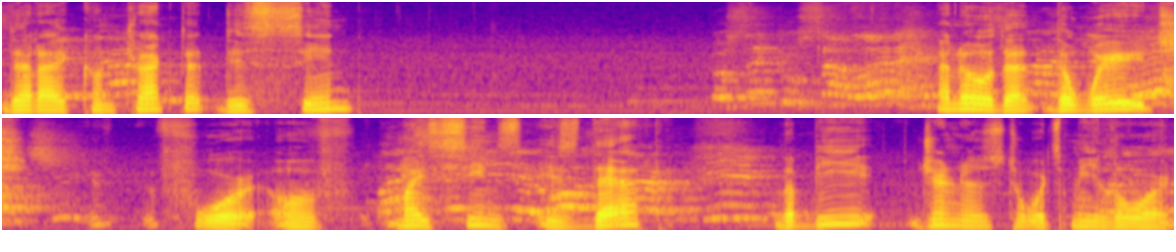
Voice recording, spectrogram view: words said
that I contracted, this sin. I know that the wage for of my sins is death, but be generous towards me, Lord.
